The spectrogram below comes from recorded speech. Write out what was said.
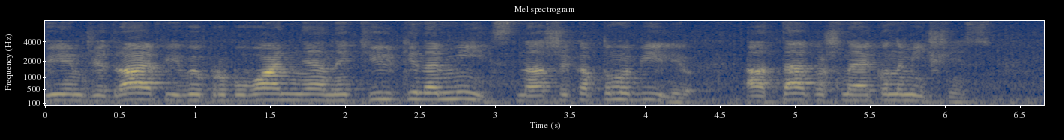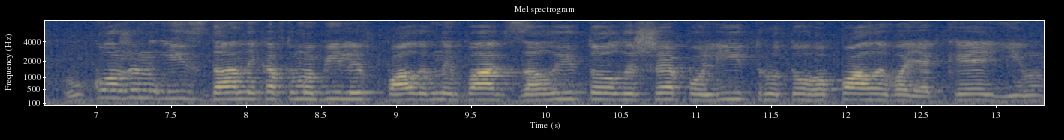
BMG Drive і випробування не тільки на міць наших автомобілів, а також на економічність. У кожен із даних автомобілів паливний бак залито лише по літру того палива, яке їм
